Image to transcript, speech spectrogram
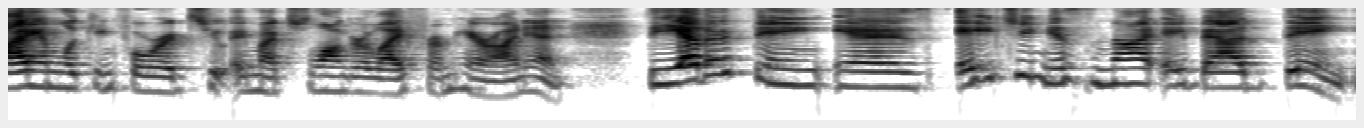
I am looking forward to a much longer life from here on in. The other thing is aging is not a bad thing.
